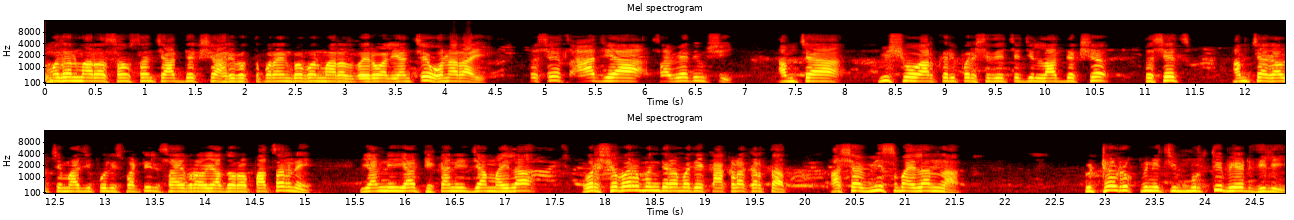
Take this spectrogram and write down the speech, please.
मदन महाराज संस्थानचे अध्यक्ष हरिभक्तपरायण बबन महाराज बैरवाल यांचे होणार आहे. तसेच आज या सहाव्या दिवशी आमच्या विश्व वारकरी परिषदेचे जिल्हाध्यक्ष तसेच आमच्या गावचे माजी पोलीस पाटील साहेबराव यादवराव पाचारणे यांनी या ठिकाणी ज्या महिला वर्षभर मंदिरामध्ये काकडा करतात अशा वीस महिलांना विठ्ठल रुक्मिणीची मूर्ती भेट दिली.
